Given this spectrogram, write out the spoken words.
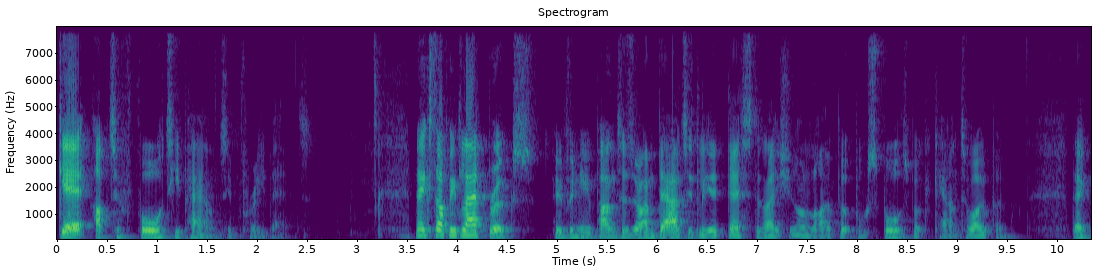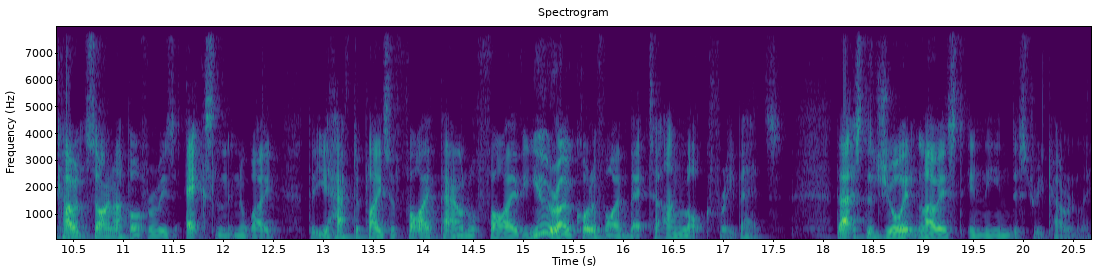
get up to £40 in free bets. Next up is Ladbrokes, who for new punters are undoubtedly a destination online football sportsbook account to open. Their current sign up offer is excellent in a way that you have to place a £5 or €5 Euro qualifying bet to unlock free bets. That's the joint lowest in the industry currently.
